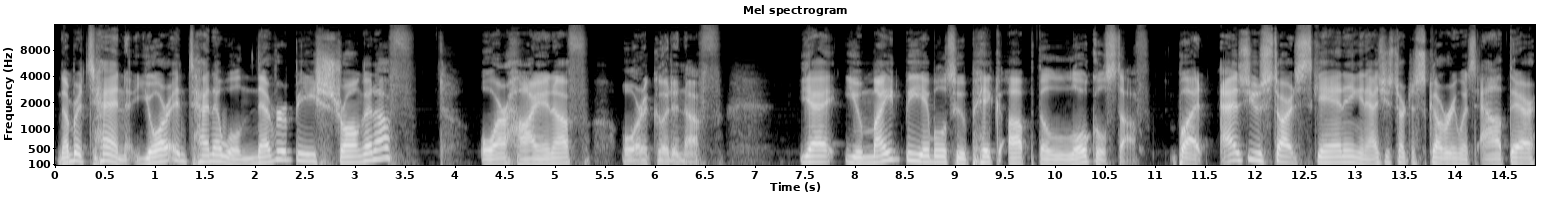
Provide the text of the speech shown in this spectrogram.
Number 10, your antenna will never be strong enough or high enough or good enough. Yeah, you might be able to pick up the local stuff, but as you start scanning and as you start discovering what's out there,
